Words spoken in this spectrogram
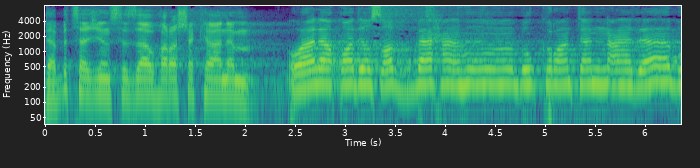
دەبچەژن سزا و هەڕەشەکانم ولقد صبحهم بكرة عذاب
